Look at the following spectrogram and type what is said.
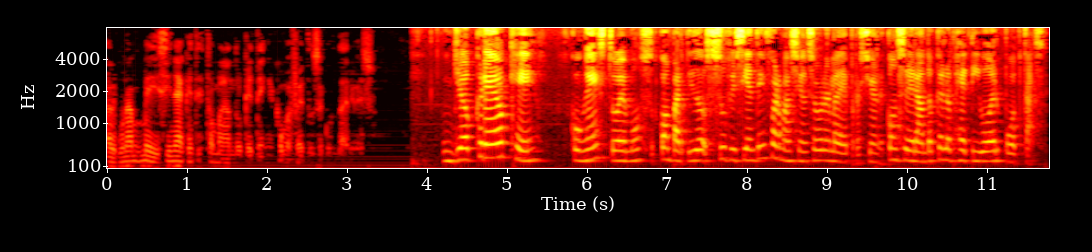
alguna medicina que estés tomando que tenga como efecto secundario eso. Yo creo que con esto hemos compartido suficiente información sobre la depresión, considerando que el objetivo del podcast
